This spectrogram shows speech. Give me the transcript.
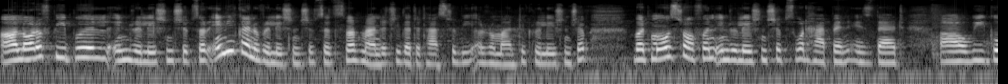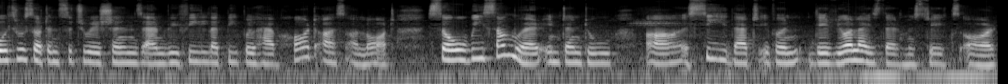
A lot of people in relationships or any kind of relationships it's not mandatory that it has to be a romantic relationship but most often in relationships what happen is that uh, we go through certain situations and we feel that people have hurt us a lot. So we somewhere intend to uh, see that even they realize their mistakes or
